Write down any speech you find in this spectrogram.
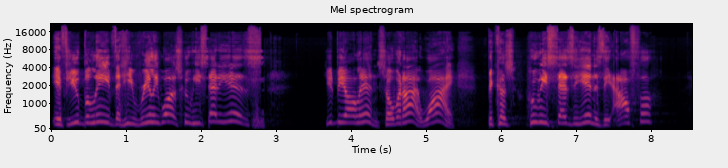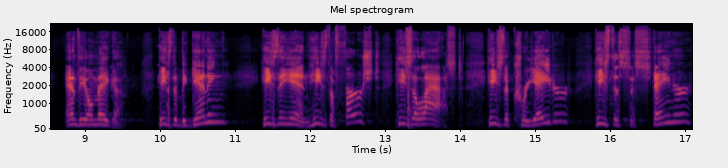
If you believed that he really was who he said he is, you'd be all in. So would I. Why? Because who he says he is is the Alpha and the Omega. He's the beginning, he's the end. He's the first, he's the last. He's the creator, he's the sustainer,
